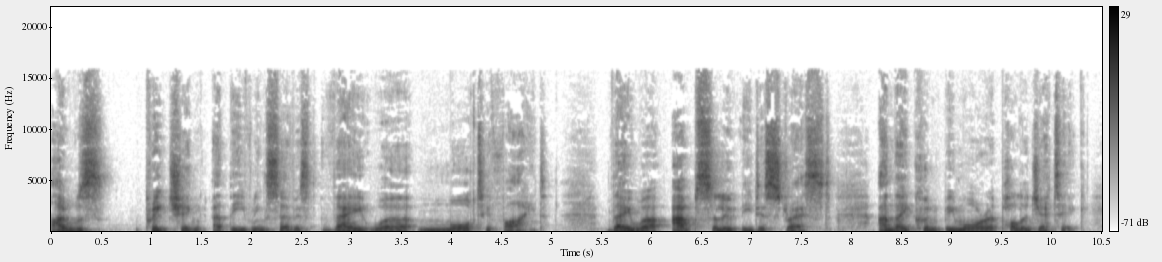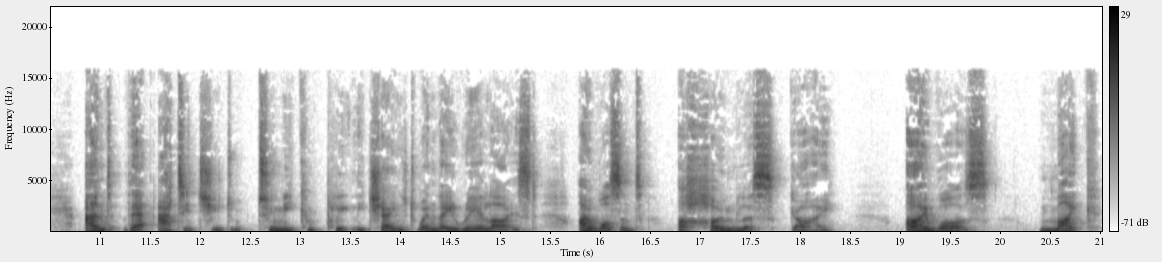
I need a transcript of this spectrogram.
I was preaching at the evening service, they were mortified. They were absolutely distressed and they couldn't be more apologetic. And their attitude to me completely changed when they realized I wasn't a homeless guy. I was Mike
